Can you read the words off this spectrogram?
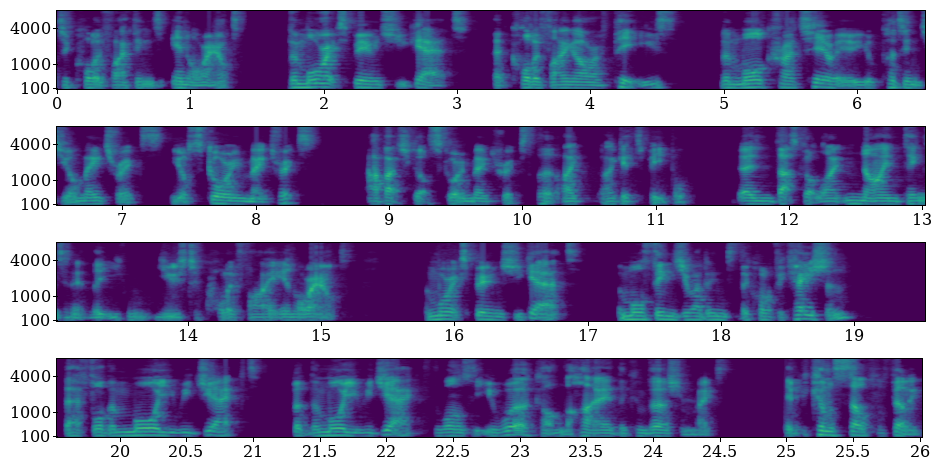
to qualify things in or out. The more experience you get at qualifying RFPs, the more criteria you put into your matrix, your scoring matrix. I've actually got a scoring matrix that I, I give to people, and that's got like nine things in it that you can use to qualify in or out. The more experience you get, the more things you add into the qualification, Therefore, the more you reject, but the more you reject the ones that you work on, the higher the conversion rate. It becomes self fulfilling.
